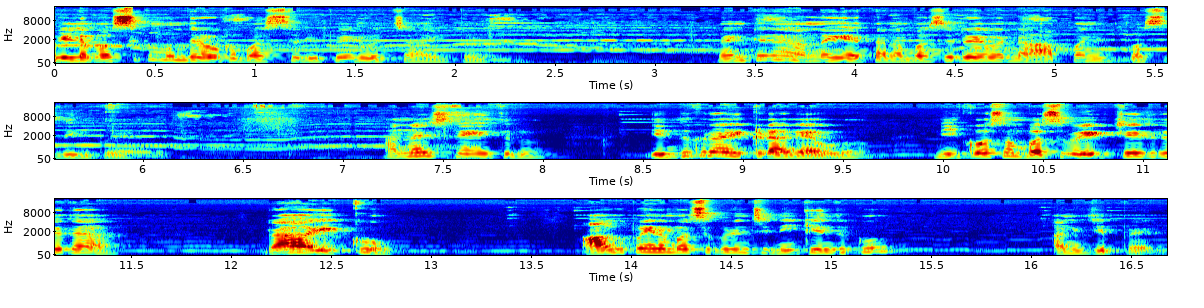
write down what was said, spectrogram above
వీళ్ళ బస్సుకు ముందర ఒక బస్సు రిపేర్ వచ్చి ఆగిపోయింది. వెంటనే అన్నయ్య తన బస్సు డ్రైవర్ని ఆపని బస్సు దిగిపోయాడు. అన్నయ్య స్నేహితులు ఎందుకురా ఇక్కడ ఆగావు? నీకోసం బస్సు వెయిట్ చేయదు కదా. రా ఎక్కువ ఆగిపోయిన బస్సు గురించి నీకెందుకు? అని చెప్పారు.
